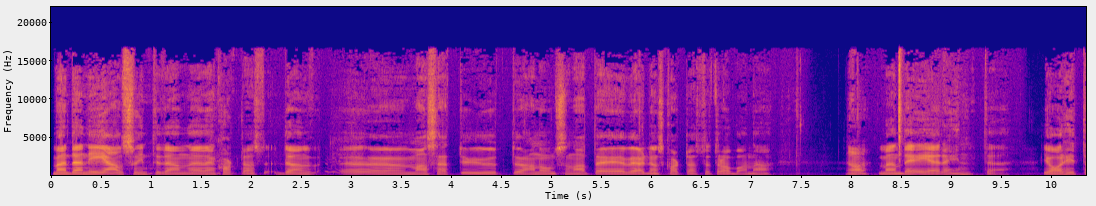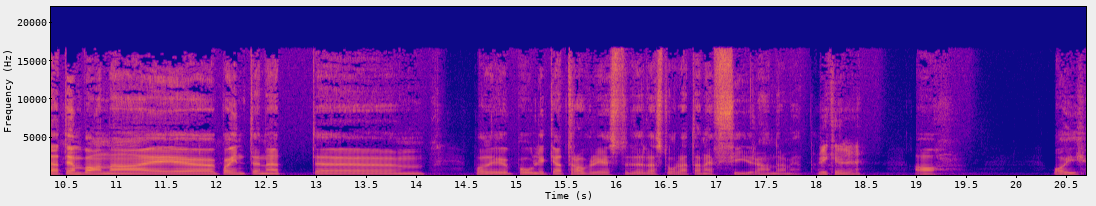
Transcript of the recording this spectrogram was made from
Men den är alltså inte den, den kortaste. Den, eh, man sätter ut annonsen att det är världens kortaste travbana. Ja. Men det är det inte. Jag har hittat en bana eh, på internet eh, på, på olika travregister där det står att den är 400 meter. Vilken är det? Ja. Oj.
